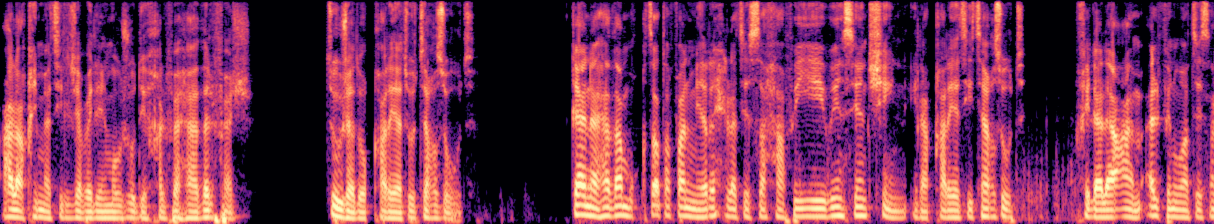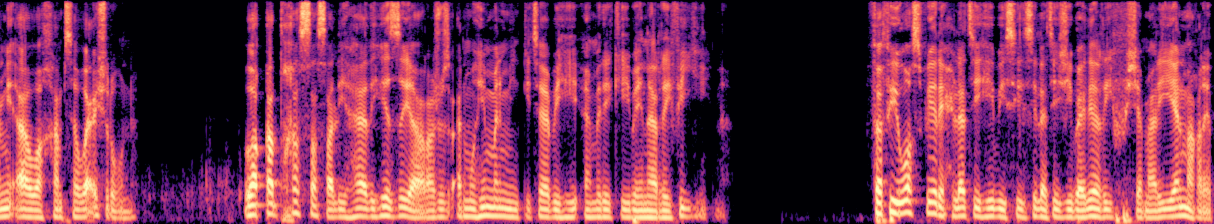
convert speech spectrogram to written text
على قمة الجبل الموجود خلف هذا الفج توجد قرية تغزوت كان هذا مقتطفا من رحلة الصحفي فينسنت شين إلى قرية تغزوت خلال عام 1925 وقد خصص لهذه الزيارة جزءا مهما من كتابه أمريكي بين الريفيين. ففي وصف رحلته بسلسلة جبال الريف شمالي المغرب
